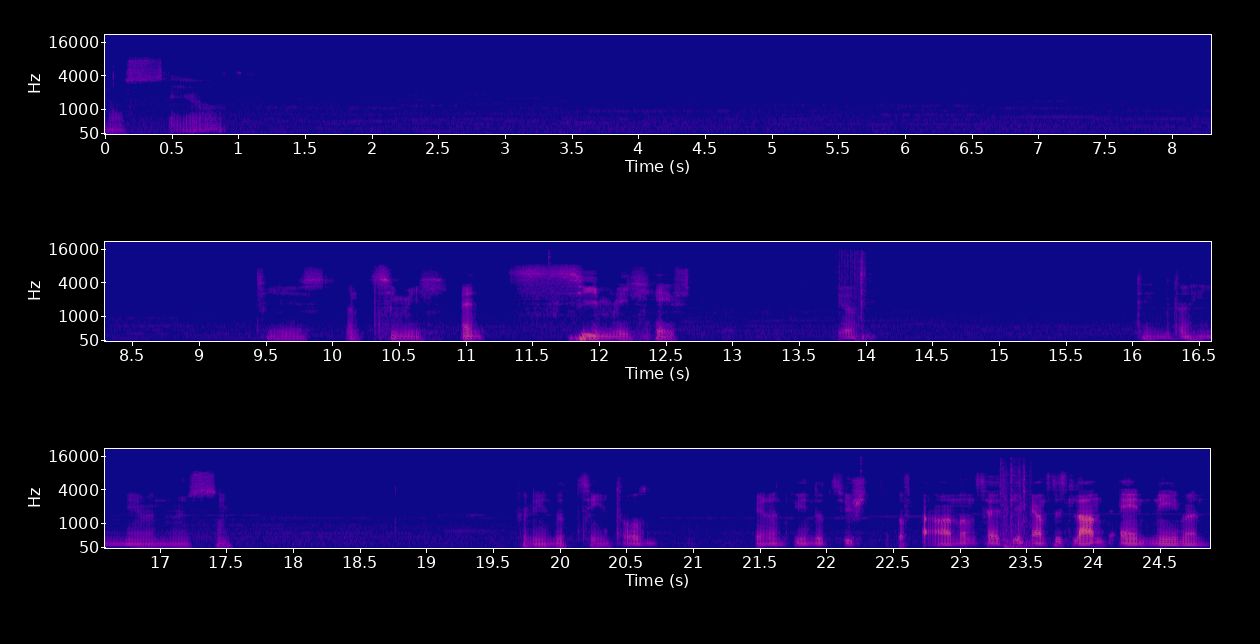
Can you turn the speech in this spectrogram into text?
No sales. Die ist ein ziemlich, ein ziemlich heftiger hier, den wir da hinnehmen müssen. Verlieren da 10.000, während wir in der Zwischenzeit auf der anderen Seite ihr ganzes Land einnehmen.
